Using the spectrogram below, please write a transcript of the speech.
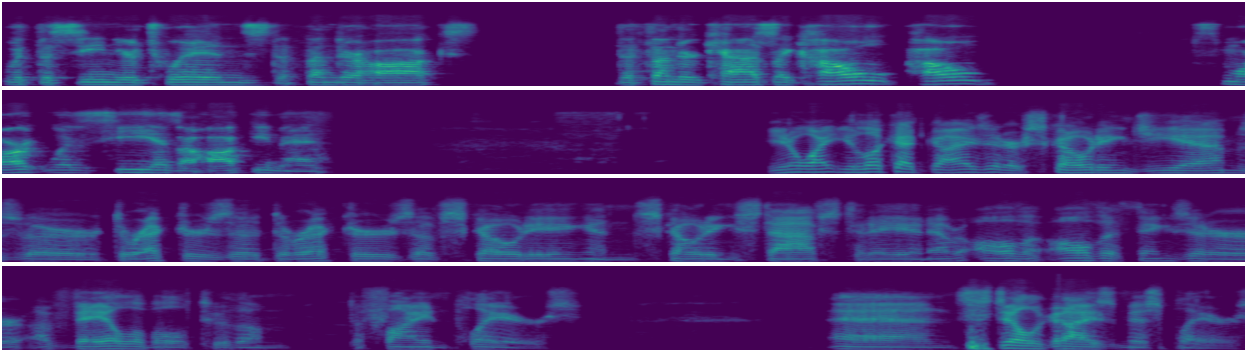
with the senior twins, the Thunderhawks, the Thundercats. Like how how smart was he as a hockey man? You know what? You look at guys that are scouting GMs or directors of directors of scouting and scouting staffs today, and all the all the things that are available to them to find players. And still, guys miss players.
